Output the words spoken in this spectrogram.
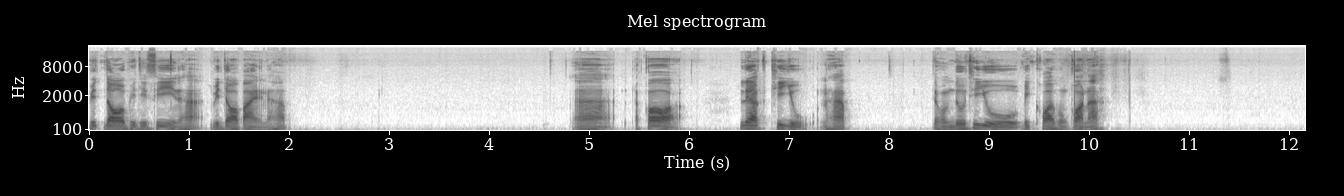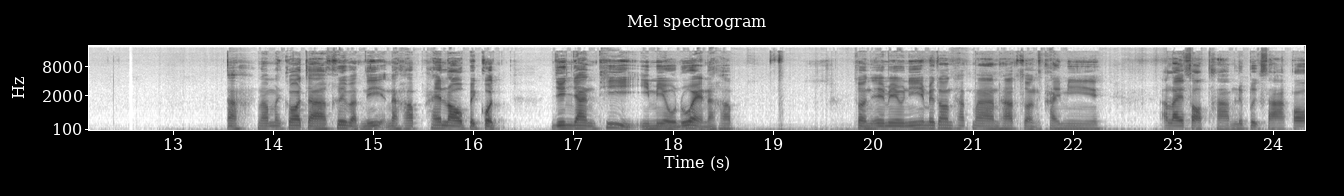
withdraw PTC นะฮะ withdraw ไปนะครับอ่าแล้วก็เลือกที่อยู่นะครับเดี๋ยวผมดูที่อยู่ Bitcoin ผมก่อนนะอะแล้วมันก็จะขึ้นแบบนี้นะครับ ให้เราไปกดยืนยันที่อีเมลด้วยนะครับ ส่วนอีเมลนี้ไม่ต้องทักมานะครับ ส่วนใครมีอะไรสอบถามหรือปรึกษาก็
